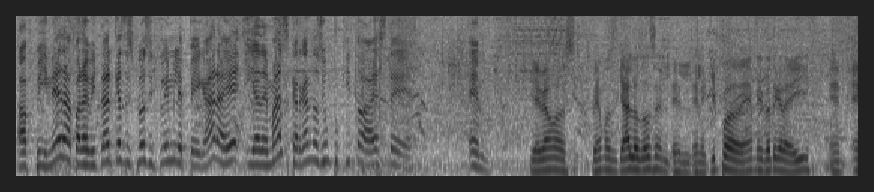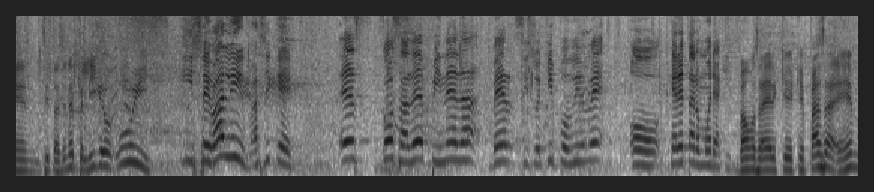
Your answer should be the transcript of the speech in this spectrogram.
a Pineda para evitar que ese Explosive Flame le pegara, ¿eh? Y además cargándose un poquito a este Em. Y ahí vemos, vemos ya los dos, el, el- el equipo de Em y ahí en, en situación de peligro. Uy, Y se va Liv, así que es cosa de Pineda ver si su equipo vive o Querétaro muere aquí. vamos a ver qué, qué pasa. Em,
